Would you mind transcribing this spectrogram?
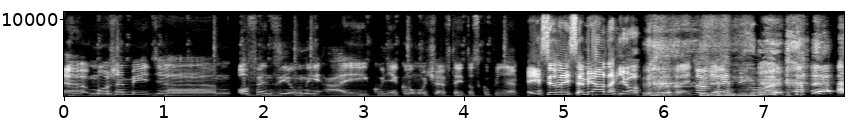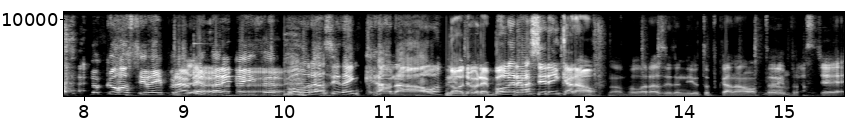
uh, môžem byť um, ofenzívny aj ku niekomu, čo je v tejto skupine. Jestli to nejsem já, tak jo. Dobre, čiže ty. Do koho si rej právě? Tady Dazer. bol raz jeden kanál, No dobré, bol raz jeden kanál. no bol raz jeden YouTube kanál, ktorý proste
